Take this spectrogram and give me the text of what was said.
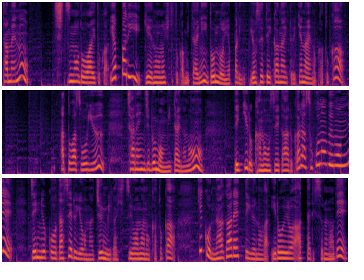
ための質の度合いとかやっぱり芸能の人とかみたいにどんどんやっぱり寄せていかないといけないのかとかあとはそういうチャレンジ部門みたいなのをできる可能性があるからそこの部門で全力を出せるような準備が必要なのかとか結構流れっていうのがいろいろあったりするので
